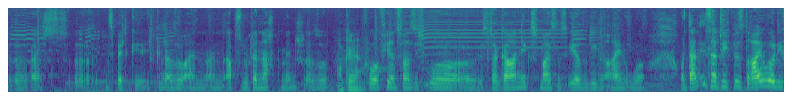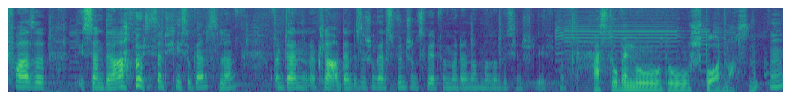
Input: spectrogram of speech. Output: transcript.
äh, erst äh, ins Bett gehe. Ich bin also ein, ein absoluter Nachtmensch. Also Okay. vor 24 Uhr äh, ist da gar nichts, meistens eher so gegen 1 Uhr. Und dann ist natürlich bis 3 Uhr die Phase ist dann da, aber die ist natürlich nicht so ganz lang. Und dann, äh, klar, und dann ist es schon ganz wünschenswert, wenn man dann noch mal so ein bisschen schläft. Ne? Hast du, wenn du, du Sport machst, ne? Mhm.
